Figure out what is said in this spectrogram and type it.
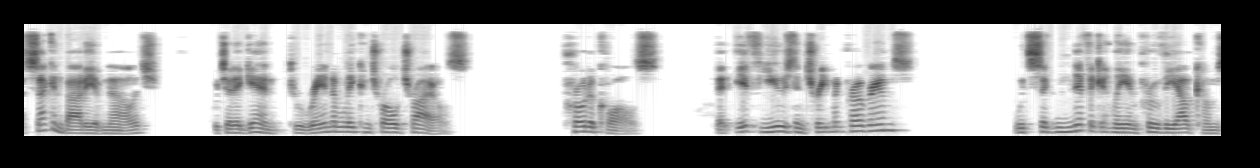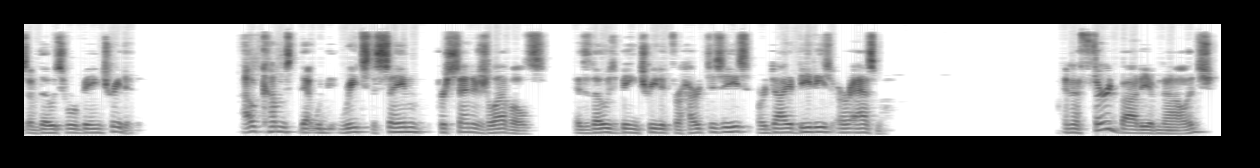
A second body of knowledge, which had again, through randomly controlled trials, protocols that if used in treatment programs would significantly improve the outcomes of those who were being treated. Outcomes that would reach the same percentage levels as those being treated for heart disease or diabetes or asthma. And a third body of knowledge,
